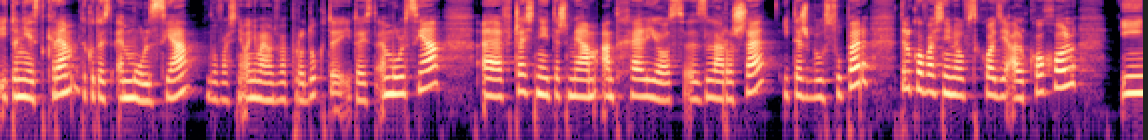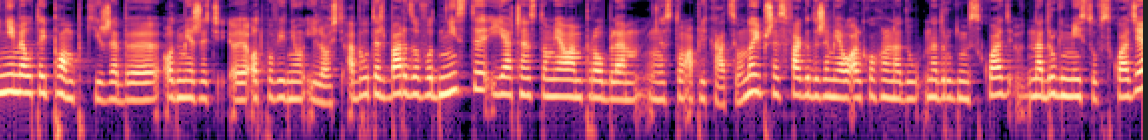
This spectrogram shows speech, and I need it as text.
I to nie jest krem, tylko to jest emulsja, bo właśnie oni mają dwa produkty i to jest emulsja. E, wcześniej też miałam Anthelios z La Roche i też był super, tylko właśnie miał w składzie alkohol i nie miał tej pompki, żeby odmierzyć e, odpowiednią ilość, a był też bardzo wodnisty i ja często miałam problem mm, z tą aplikacją. No i przez fakt, że miał alkohol na, na, drugim, składzie, na drugim miejscu w składzie,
